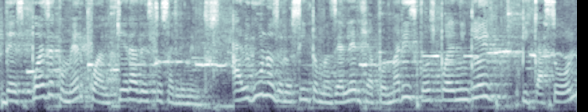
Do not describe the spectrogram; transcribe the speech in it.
después de comer cualquiera de estos alimentos. Algunos de los síntomas de alergia por mariscos pueden incluir picazón,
